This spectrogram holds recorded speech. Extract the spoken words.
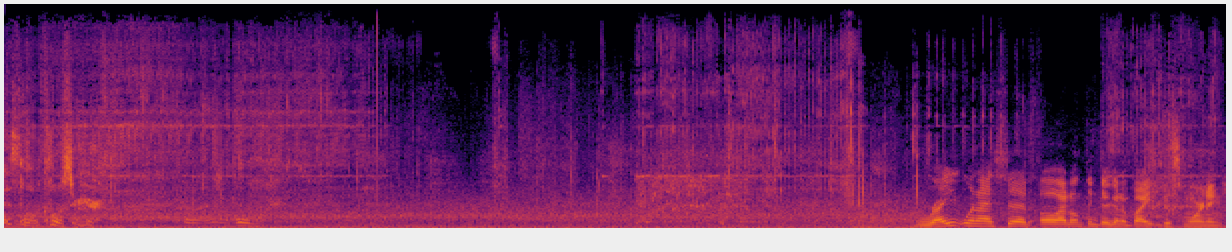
guys a little closer here. Oh. Right when I said, oh, I don't think they're gonna bite this morning,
